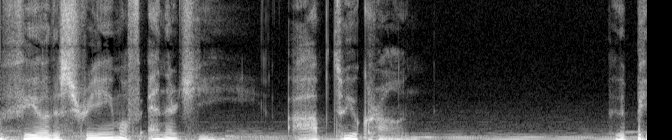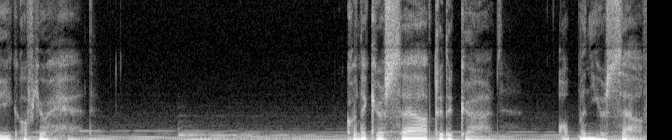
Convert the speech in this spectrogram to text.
Now feel the stream of energy up to your crown, to the peak of your head. Connect yourself to the God. Open yourself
